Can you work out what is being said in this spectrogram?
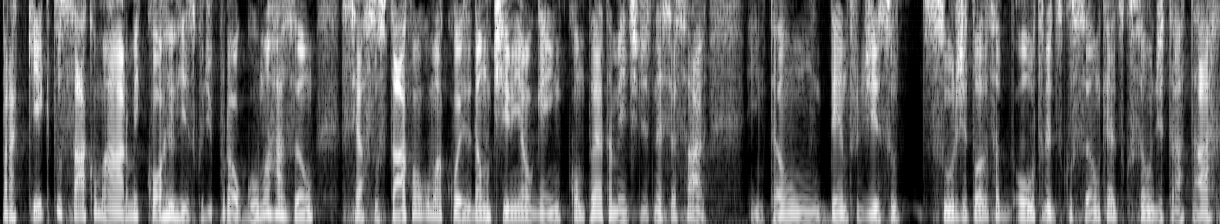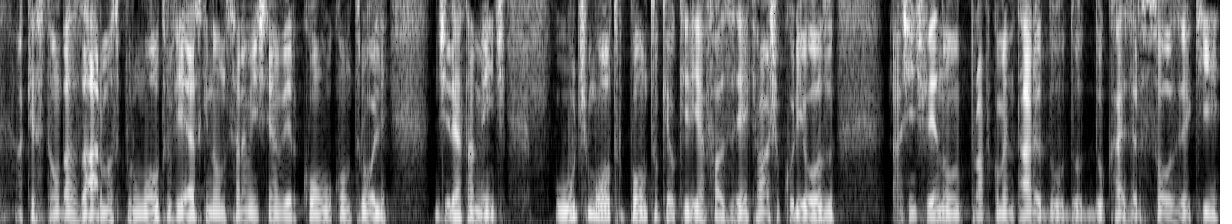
para que que tu saca uma arma e corre o risco de, por alguma razão, se assustar com alguma coisa e dar um tiro em alguém completamente desnecessário? Então, dentro disso, surge toda essa outra discussão, que é a discussão de tratar a questão das armas por um outro viés que não necessariamente tem a ver com o controle diretamente. O último outro ponto que eu queria fazer, que eu acho curioso, a gente vê no próprio comentário do, do, do Kaiser Souza aqui,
